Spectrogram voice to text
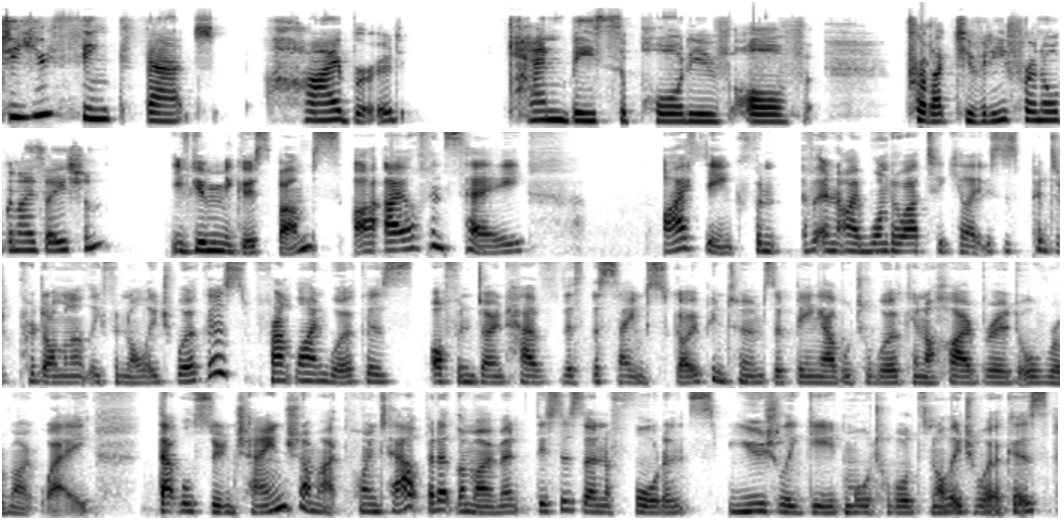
Do you think that hybrid can be supportive of productivity for an organization? You've given me goosebumps. I, I often say I think for, and I want to articulate this is predominantly for knowledge workers. Frontline workers often don't have the, the same scope in terms of being able to work in a hybrid or remote way. That will soon change, I might point out, but at the moment, this is an affordance usually geared more towards knowledge workers.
